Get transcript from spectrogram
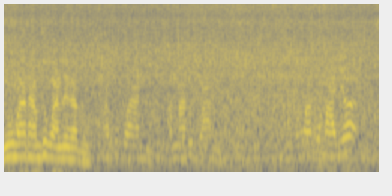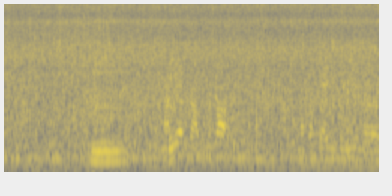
ลุงมาทำทุกวันเลยครับทำทุกวันมันมาทุกวันบางวันก็มาเยอะ อืมมาเยอะครับมันก็มันก็เต็มตรงนี้เลย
